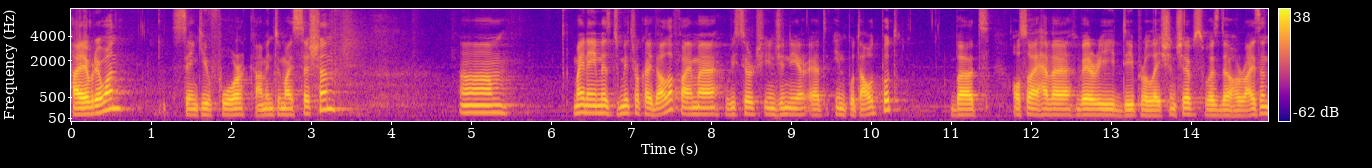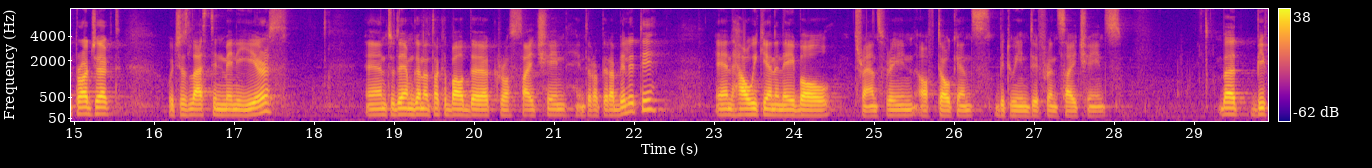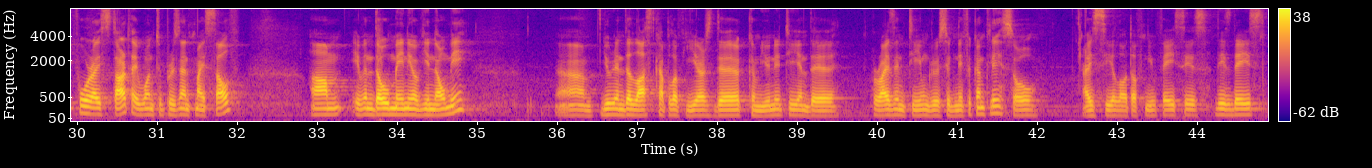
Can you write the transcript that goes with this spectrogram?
hi everyone. Thank you for coming to my session. Um, my name is Dmitry Kaidalov. I'm a research engineer at Input Output, but also I have a very deep relationships with the Horizen project, which is lasting many years. And today I'm going to talk about the cross-sidechain interoperability and how we can enable transferring of tokens between different sidechains. But before I start, I want to present myself. Um, even though many of you know me, um, during the last couple of years, the community and the Horizen team grew significantly, so I see a lot of new faces these days.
